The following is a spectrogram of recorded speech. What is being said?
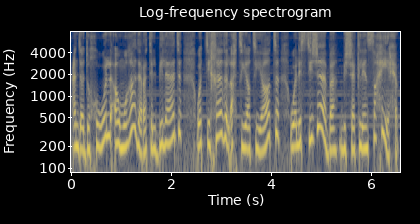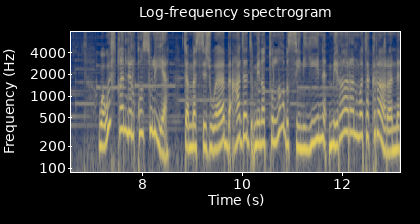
عند دخول أو مغادرة البلاد واتخاذ الاحتياطيات والاستجابة بشكل صحيح. ووفقا للقنصلية تم استجواب عدد من الطلاب الصينيين مرارا وتكرارا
